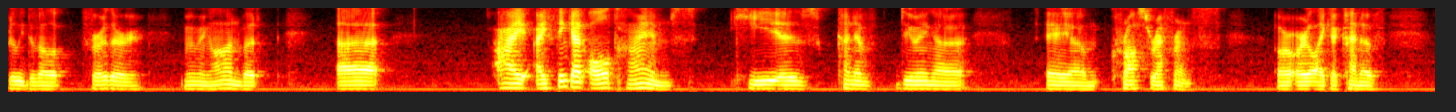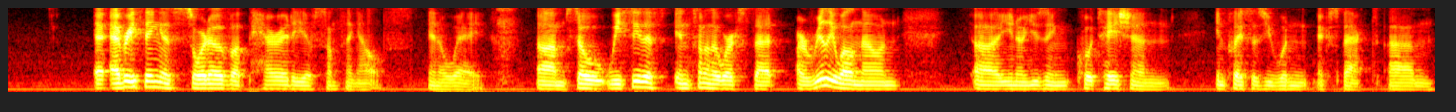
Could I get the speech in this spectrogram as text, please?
really develop further moving on but uh, i i think at all times he is kind of doing a a um, cross reference or, or like a kind of everything is sort of a parody of something else in a way. Um, so we see this in some of the works that are really well known, uh, you know, using quotation in places you wouldn't expect. Um,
